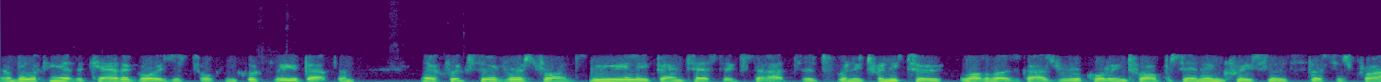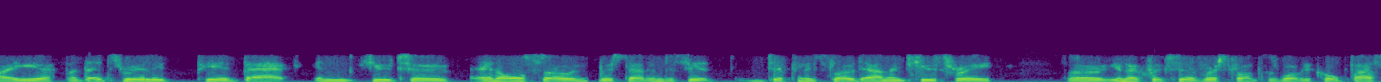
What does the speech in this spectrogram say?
and we're looking at the categories, just talking quickly about them. Now, quick serve restaurants, really fantastic start to 2022. A lot of those guys were recording 12% increases versus prior year, but that's really pared back in Q2. And also, we're starting to see it definitely slow down in Q3. So, you know, quick serve restaurants is what we call fast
